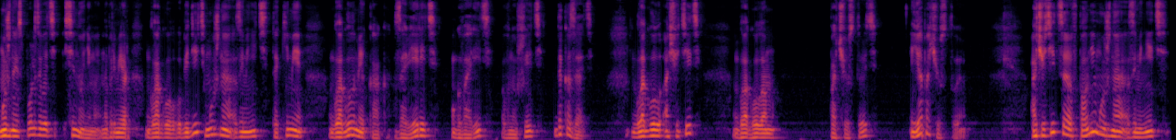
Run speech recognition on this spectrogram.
можно использовать синонимы. Например, глагол «убедить» можно заменить такими глаголами, как «заверить», «уговорить», «внушить», «доказать». Глагол «ощутить» глаголом «почувствовать» «я почувствую». Очутиться вполне можно заменить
